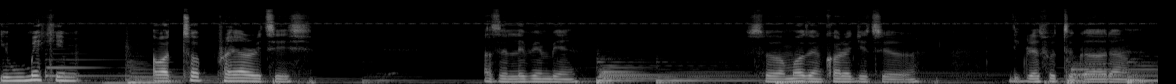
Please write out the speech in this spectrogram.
It will make him our top priorities as a living being. So I must encourage you to be grateful to God and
